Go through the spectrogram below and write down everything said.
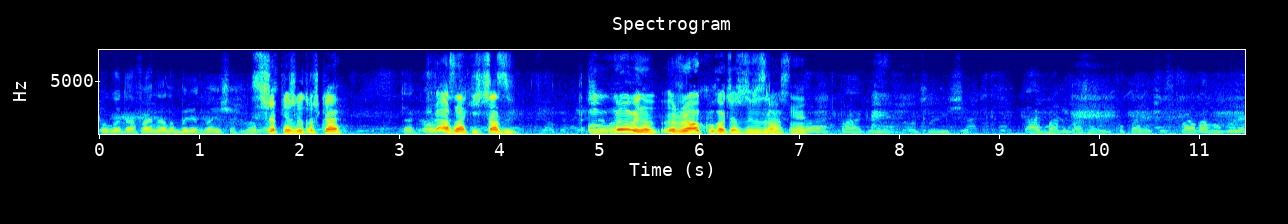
pogoda fajna, no będzie 20 chyba. Strzepniesz go troszkę? Tak, o, Raz na jakiś czas, mówię no, roku chociaż z raz, nie? Tak, tak, no, oczywiście. Tak, Mariusz, właśnie kuperek się składa w ogóle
